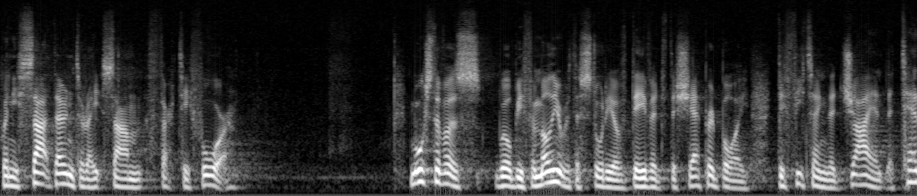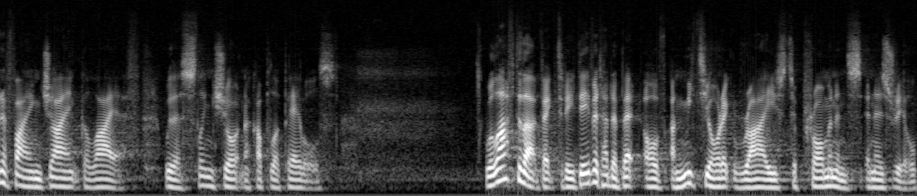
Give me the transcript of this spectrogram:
when he sat down to write Psalm 34. Most of us will be familiar with the story of David, the shepherd boy, defeating the giant, the terrifying giant Goliath, with a slingshot and a couple of pebbles. Well, after that victory, David had a bit of a meteoric rise to prominence in Israel.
